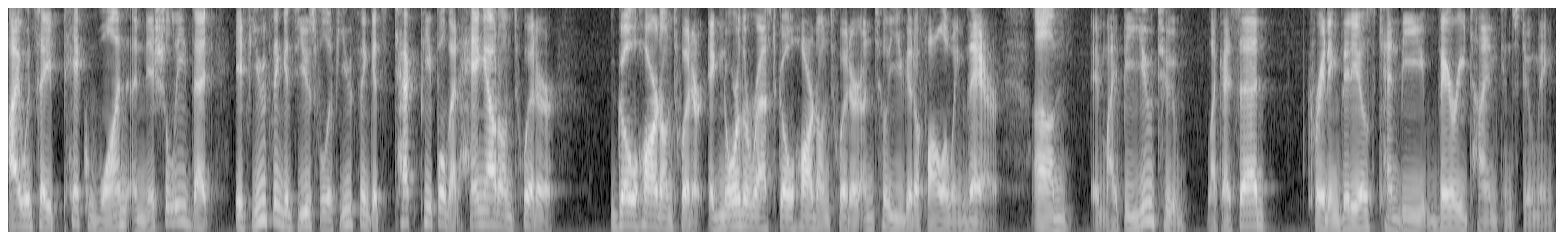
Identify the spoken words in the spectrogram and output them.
I would say pick one initially that if you think it's useful, if you think it's tech people that hang out on Twitter, go hard on Twitter. Ignore the rest, go hard on Twitter until you get a following there. Um, it might be YouTube. Like I said, creating videos can be very time consuming.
